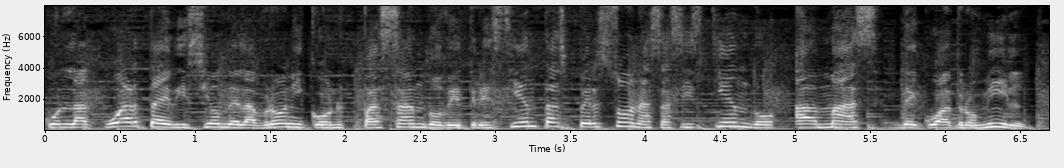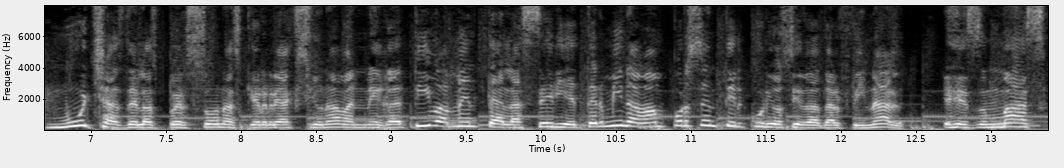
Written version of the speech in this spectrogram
con la cuarta edición de la Bronicon pasando de 300 personas asistiendo a más de 4000. Muchas de las personas que reaccionaban negativamente a la serie terminaban por sentir curiosidad al final. Es más,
